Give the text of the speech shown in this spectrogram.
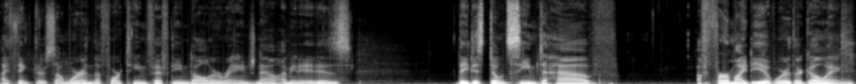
I think they're somewhere in the 14 15 dollar range now. I mean, it is they just don't seem to have a firm idea of where they're going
